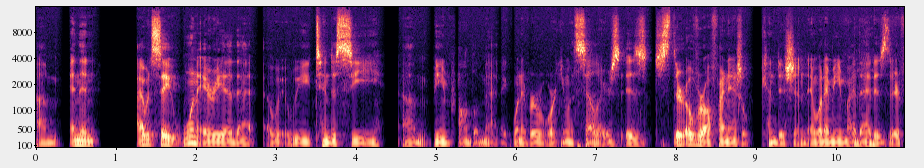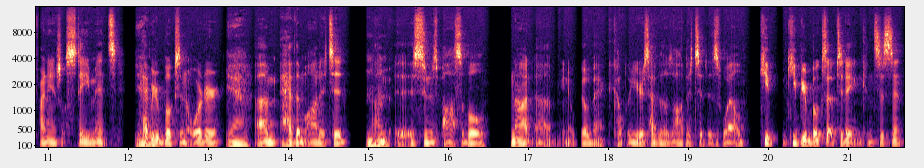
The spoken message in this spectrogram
um, and then I would say one area that we, we tend to see um, being problematic whenever working with sellers is just their overall financial condition. And what I mean by that is their financial statements. Have your books in order. yeah. Um, have them audited um, as soon as possible. Not um, you know go back a couple of years, have those audited as well. Keep keep your books up to date and consistent,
